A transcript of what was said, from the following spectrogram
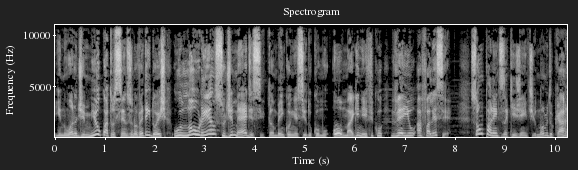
e no ano de 1492, o Lourenço de Médici, também conhecido como o Magnífico, veio a falecer. Só um parênteses aqui, gente. O nome do cara.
